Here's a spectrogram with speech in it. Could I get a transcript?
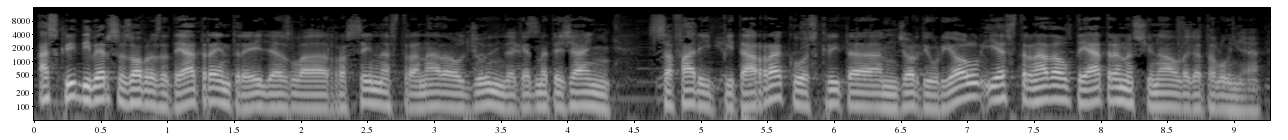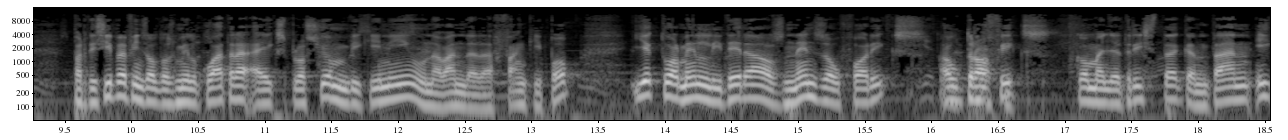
Ha escrit diverses obres de teatre, entre elles la recent estrenada al juny d'aquest mateix any Safari Pitarra, coescrita amb Jordi Oriol i estrenada al Teatre Nacional de Catalunya. Participa fins al 2004 a Explosió en Bikini, una banda de funky pop, i actualment lidera els Nens Eufòrics, Eutròfics, com a lletrista, cantant i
